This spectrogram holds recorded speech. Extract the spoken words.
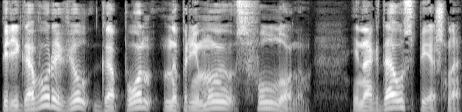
Переговоры вел Гапон напрямую с Фуллоном, иногда успешно.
